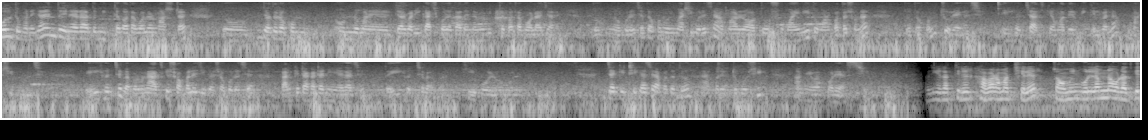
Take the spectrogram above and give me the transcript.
বলতো মানে জানেন তো এনারা তো মিথ্যে কথা বলার মাস্টার তো যত রকম অন্য মানে যার বাড়ি কাজ করে তাদের নামে মিথ্যে কথা বলা যায়। তো ও করেছে তখন ওই মাসি বলেছে, আমার অত সময় নেই তোমার কথা শোনার। তো তখন চলে গেছে। এই হচ্ছে আজকে আমাদের বিকেলবেলা মাসি বলছে। এই হচ্ছে ব্যাপার মানে আজকে সকালে জিজ্ঞাসা করেছে, কালকে টাকাটা নিয়ে গেছে? তো এই হচ্ছে ব্যাপার, কী বলব বলব যাকে ঠিক আছে, আপাতত এখন একটু বসি, আমি আবার পরে আসছি। আজকে রাত্রিরের খাবার আমার ছেলের, চাউমিন বললাম না, ওর আজকে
